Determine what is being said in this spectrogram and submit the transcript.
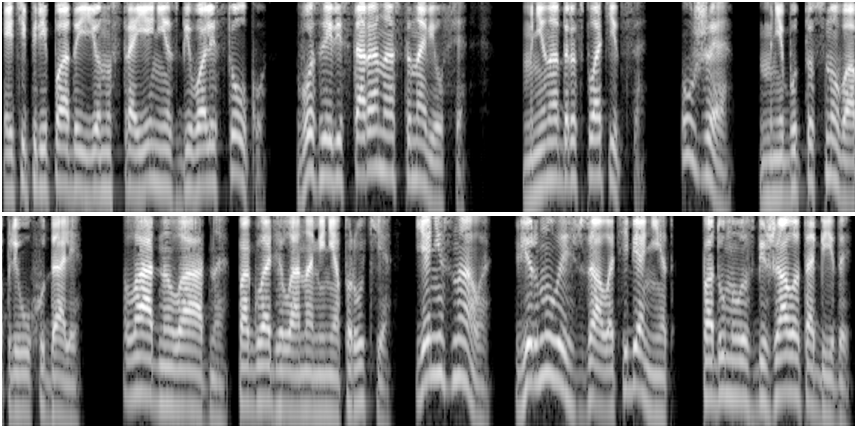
Эти перепады ее настроения сбивали с толку. Возле ресторана остановился. Мне надо расплатиться. Уже. Мне будто снова оплеуху дали. Ладно, ладно, погладила она меня по руке. Я не знала. Вернулась в зал, а тебя нет. Подумала, сбежала от обиды.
